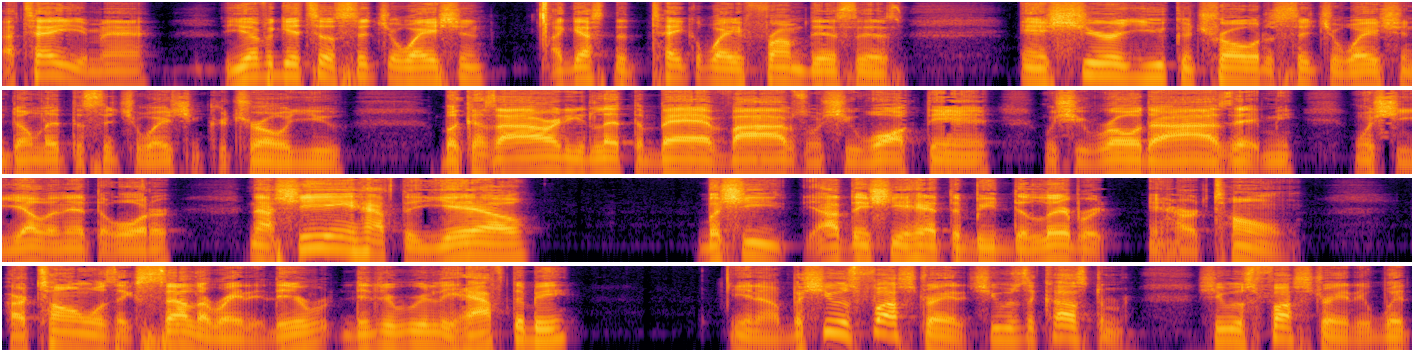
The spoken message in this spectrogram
I tell you, man, you ever get to a situation, I guess the takeaway from this is ensure you control the situation. Don't let the situation control you because I already let the bad vibes when she walked in, when she rolled her eyes at me, when she yelling at the order. Now she ain't have to yell, but she, I think she had to be deliberate in her tone. Her tone was accelerated. Did it, did it really have to be? You know, but she was frustrated. She was a customer. She was frustrated with,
